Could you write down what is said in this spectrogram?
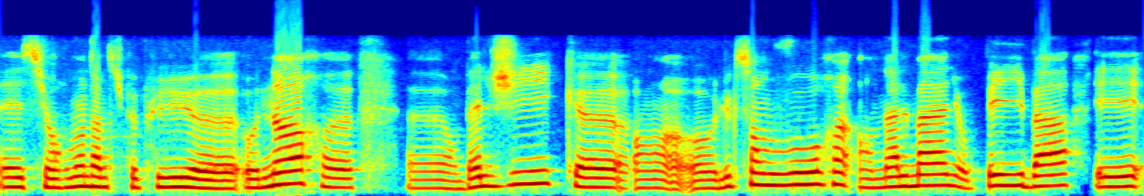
Et si on remonte un petit peu plus au nord, en Belgique, au Luxembourg, en Allemagne, aux Pays-Bas et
